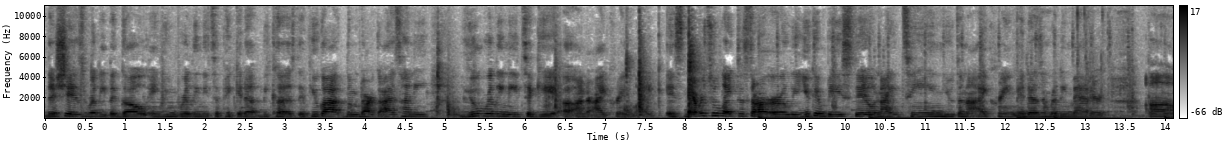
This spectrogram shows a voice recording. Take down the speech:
this shit is really the go and you really need to pick it up because if you got them dark eyes honey you really need to get a under eye cream. Like it's never too late to start early. You can be still 19 using an eye cream. It doesn't really matter. Um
